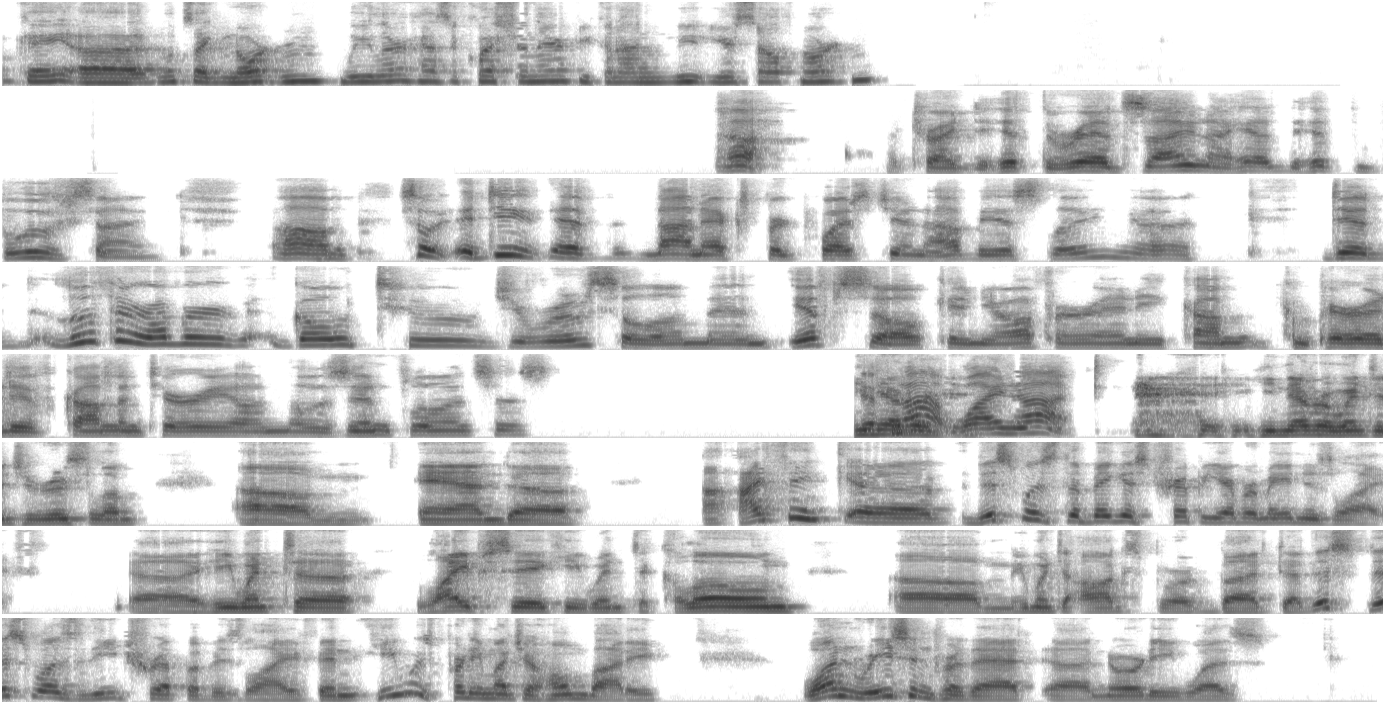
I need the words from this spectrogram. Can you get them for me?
Okay, uh, looks like Norton Wheeler has a question there. If you can unmute yourself, Norton. Ah, I tried to hit the red sign. I had to hit the blue sign. Um, so, uh, do you, uh, non-expert question, obviously. Uh, did Luther ever go to Jerusalem? And if so, can you offer any com- comparative commentary on those influences? He if not, why not? he never went to Jerusalem. Um, and uh, I think uh, this was the biggest trip he ever made in his life. Uh, he went to Leipzig, he went to Cologne, um, he went to Augsburg, but uh, this this was the trip of his life, and he was pretty much a homebody. One reason for that, uh, Nordy, was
